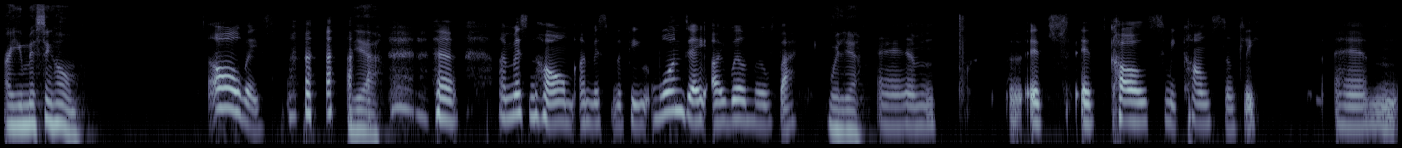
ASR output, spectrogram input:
Are you missing home? Always. Yeah, I'm missing home. I'm missing the people. One day I will move back. will you? Um, it's it calls to me constantly. Um,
